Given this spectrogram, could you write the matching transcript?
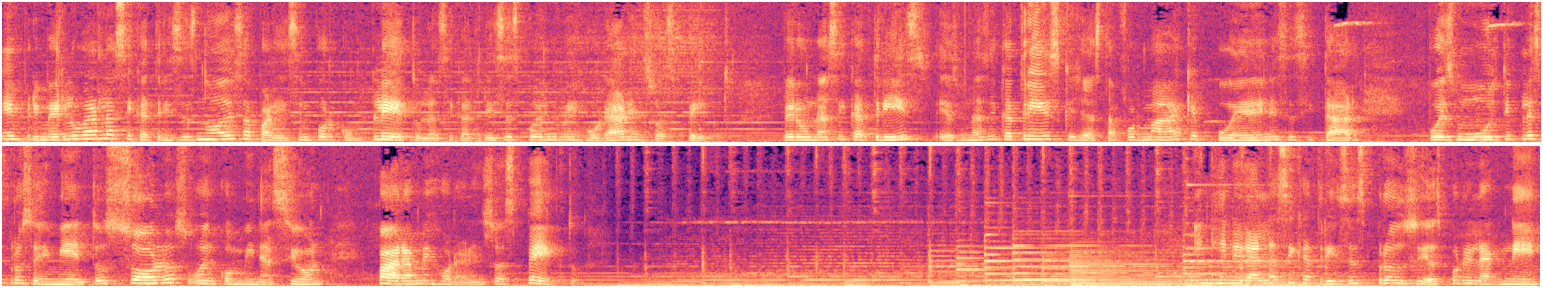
En primer lugar, las cicatrices no desaparecen por completo, las cicatrices pueden mejorar en su aspecto, pero una cicatriz es una cicatriz que ya está formada y que puede necesitar pues múltiples procedimientos solos o en combinación para mejorar en su aspecto. Las cicatrices producidas por el acné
